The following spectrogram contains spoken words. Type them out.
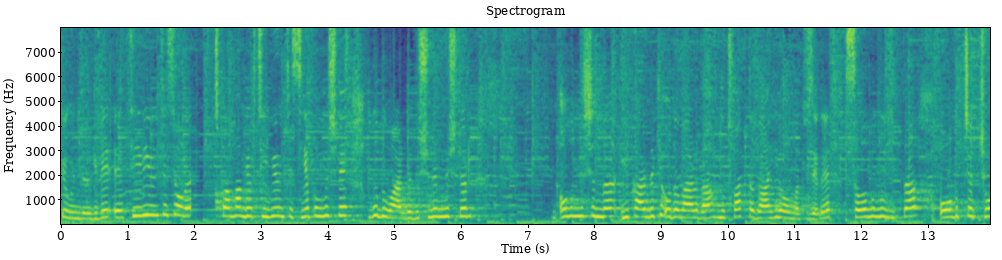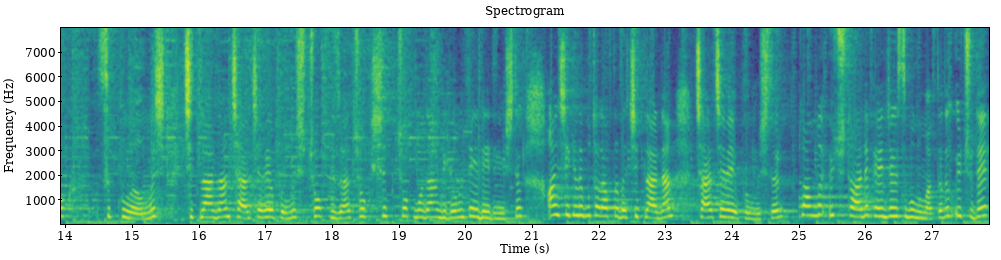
Göründüğü gibi e, TV ünitesi olarak Spanman bir TV ünitesi yapılmış ve bu duvarda düşünülmüştür. Onun dışında yukarıdaki odalarda mutfak da dahil olmak üzere salonumuzda oldukça çok sık kullanılmış çitlerden çerçeve yapılmış çok güzel, çok şık, çok modern bir görüntü elde edilmiştir. Aynı şekilde bu tarafta da çitlerden çerçeve yapılmıştır. Toplamda 3 tane penceresi bulunmaktadır. Üçü de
